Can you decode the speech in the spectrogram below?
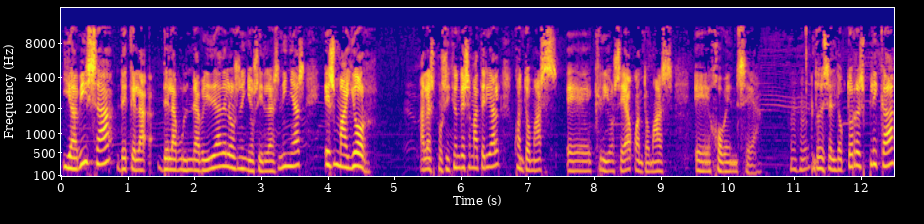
y avisa de que la, de la vulnerabilidad de los niños y de las niñas es mayor a la exposición de ese material cuanto más eh, crío sea, cuanto más eh, joven sea. Entonces el doctor explica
